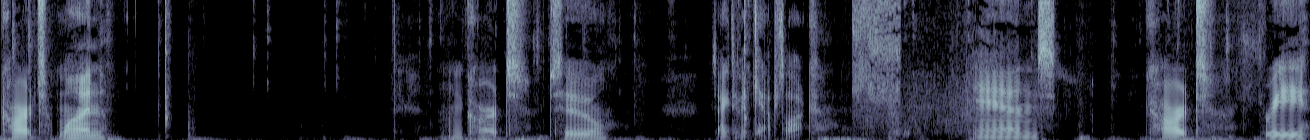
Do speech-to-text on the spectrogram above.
cart 1 and cart 2 Activate caps lock. And cart three.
